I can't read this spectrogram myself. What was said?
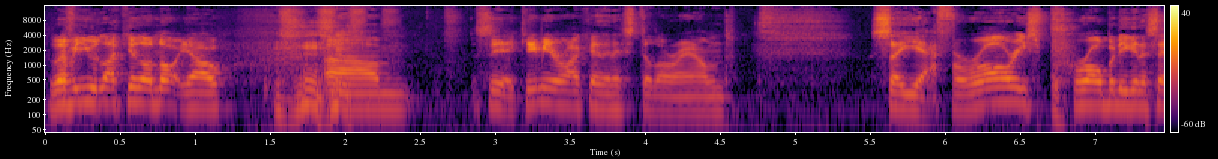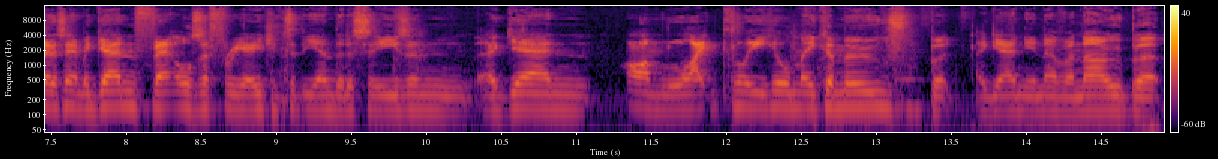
whether you like it or not, yo. um, so yeah, Kimi Raikkonen is still around. So yeah, Ferrari's probably going to say the same again. Vettel's a free agent at the end of the season. Again, unlikely he'll make a move, but again, you never know. But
